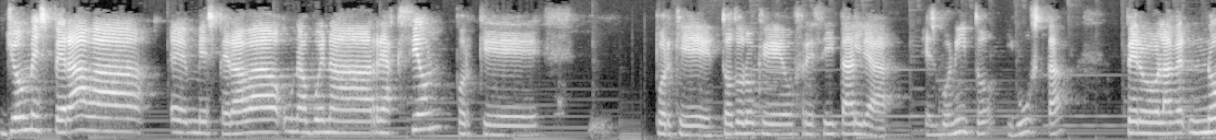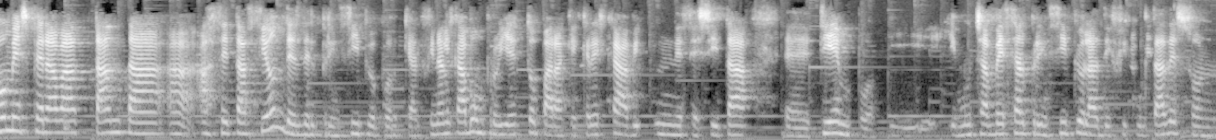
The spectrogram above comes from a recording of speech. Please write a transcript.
Yo me esperaba, eh, me esperaba una buena reacción porque, porque todo lo que ofrece Italia es bonito y gusta, pero no me esperaba tanta aceptación desde el principio, porque al fin y al cabo un proyecto para que crezca necesita eh, tiempo y, muchas veces al principio las dificultades son,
